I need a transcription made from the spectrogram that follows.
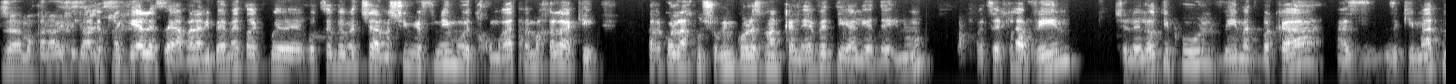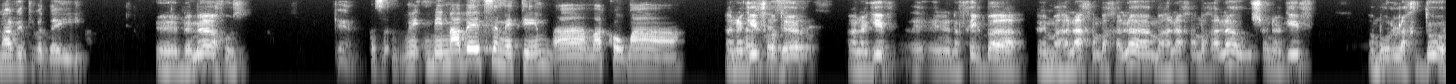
זה המחלה היחידה. תכף נגיע לזה, אבל אני באמת רק רוצה באמת שאנשים יפנימו את חומרת המחלה, כי סך הכל אנחנו שומעים כל הזמן כלבת היא על ידינו, אבל צריך להבין שללא טיפול ועם הדבקה, אז זה כמעט מוות ודאי. אה, במאה אחוז. כן. אז ממה בעצם מתים? מה, מה קורה? הנגיף חודר, הנגיף, אה, אה, נתחיל במהלך המחלה, מהלך המחלה הוא שהנגיף אמור לחדור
